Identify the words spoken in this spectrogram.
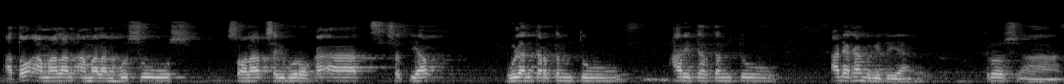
Atau amalan-amalan khusus, sholat seribu rakaat setiap bulan tertentu, hari tertentu, ada kan begitu ya. Terus nah,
